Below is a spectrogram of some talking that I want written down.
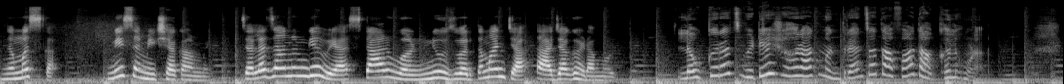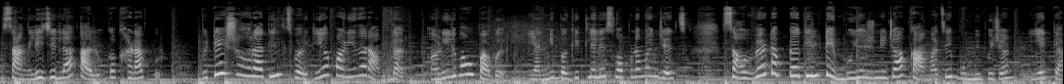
नमस्कार मी समीक्षा कांबळे. चला जाणून घेऊया स्टार वन न्यूज वर्तमानच्या ताज्या घडामोडी. लवकरच विटे शहरात मंत्र्यांचा ताफा दाखल होणार. सांगली जिल्हा तालुका खानापूर विटे शहरातील स्वर्गीय पाणीदार आमदार अनिल भाऊ बाबर यांनी बघितलेले स्वप्न म्हणजेच सहाव्या टप्प्यातील टेंबू योजनेच्या कामाचे भूमिपूजन. येत्या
